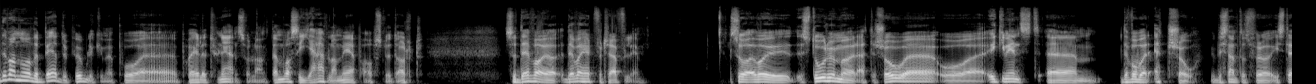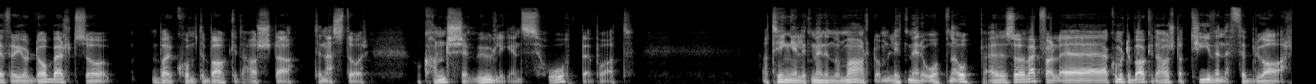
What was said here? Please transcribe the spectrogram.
det var, noe av det bedre publikummet på, på hele turneen så langt. De var så jævla med på absolutt alt. Så det var, det var helt fortreffelig. Så jeg var jo storhumør etter showet, og ikke minst um, Det var bare ett show. Vi bestemte oss for å, i stedet for å gjøre dobbelt, så bare kom tilbake til Harstad til neste år. Og kanskje muligens håpe på at at ting er litt mer normalt og litt mer åpna opp. Så i hvert fall, eh, jeg kommer tilbake til Harstad 20. februar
